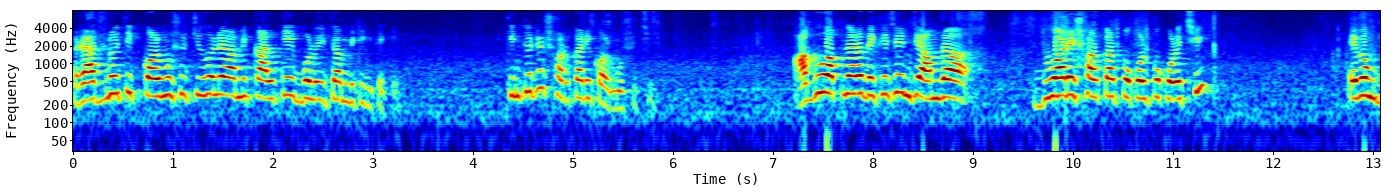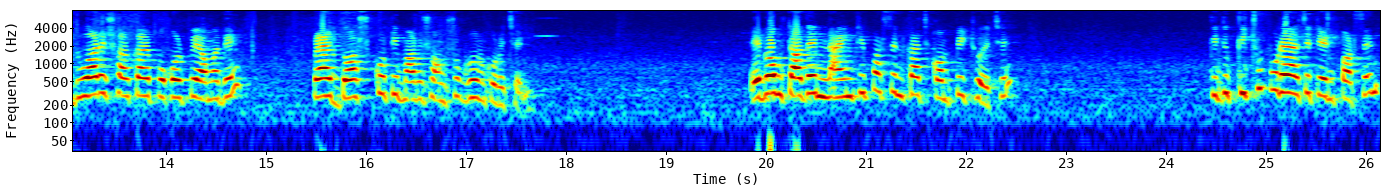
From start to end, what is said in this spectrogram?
রাজনৈতিক কর্মসূচি হলে আমি কালকেই বলে দিতাম মিটিং থেকে। কিন্তু এটা সরকারি কর্মসূচি। আগেও আপনারা দেখেছেন যে আমরা দুয়ারে সরকার প্রকল্প করেছি এবং দুয়ারে সরকার প্রকল্পে আমাদের প্রায় দশ কোটি মানুষ অংশগ্রহণ করেছেন। এবং তাদের নাইনটি পার্সেন্ট কাজ কমপ্লিট হয়েছে। কিন্তু কিছু পড়ে আছে টেন পার্সেন্ট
